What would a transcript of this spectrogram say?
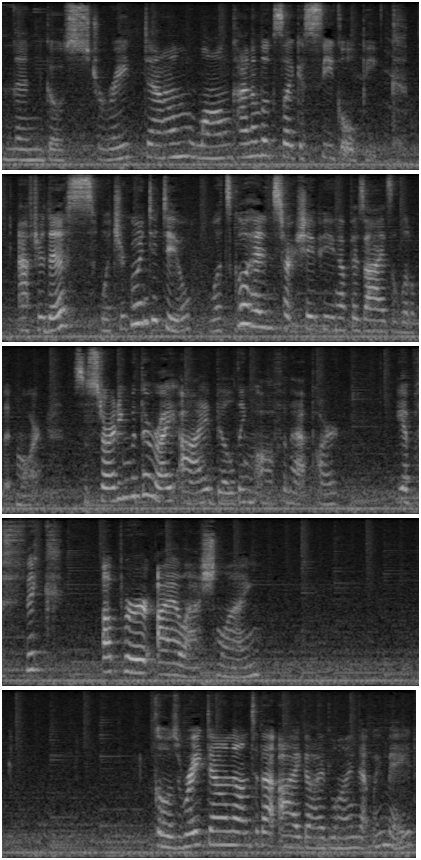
and then goes straight down long, kind of looks like a seagull beak. After this, what you're going to do, let's go ahead and start shaping up his eyes a little bit more. So starting with the right eye, building off of that part, you have a thick upper eyelash line goes right down onto that eye guideline that we made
